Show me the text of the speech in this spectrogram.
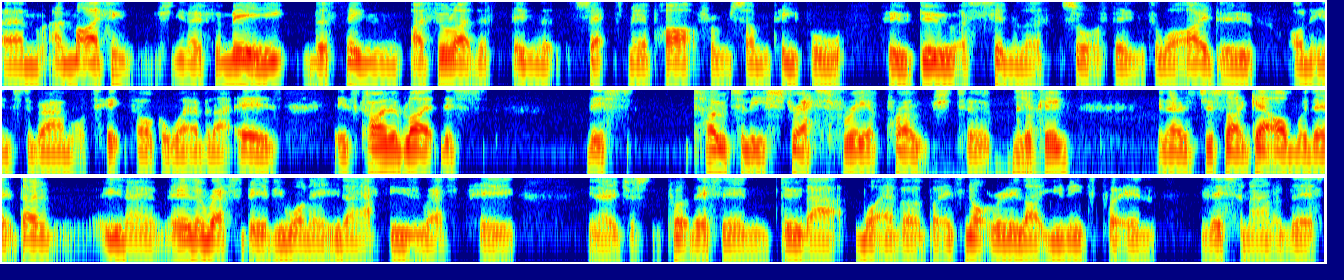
Um, and I think you know for me the thing I feel like the thing that sets me apart from some people who do a similar sort of thing to what I do on Instagram or TikTok or whatever that is, it's kind of like this this totally stress free approach to Yeah. cooking. You know, it's just like get on with it. Don't you know? Here's a recipe if you want it. You don't have to use a recipe. You know, just put this in, do that, whatever. But it's not really like you need to put in this amount of this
